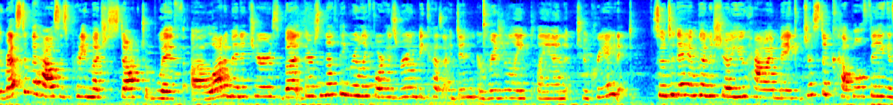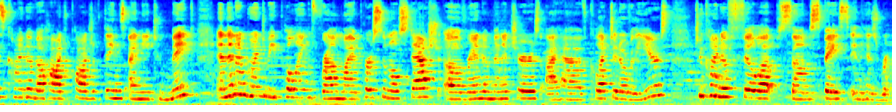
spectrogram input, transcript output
The rest of the house is pretty much stocked with a lot of miniatures, but there's nothing really for his room because I didn't originally plan to create it. So today I'm going to show you how I make just a couple things. It's kind of a hodgepodge of things I need to make. And then I'm going to be pulling from my personal stash of random miniatures I have collected over the years to kind of fill up some space in his room.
